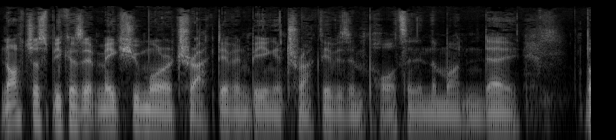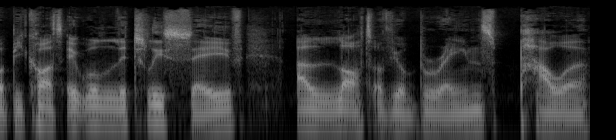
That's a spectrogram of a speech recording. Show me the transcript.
Not just because it makes you more attractive and being attractive is important in the modern day, but because it will literally save a lot of your brain's power,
